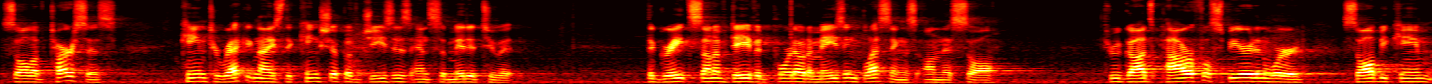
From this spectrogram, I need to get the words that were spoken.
Saul of Tarsus came to recognize the kingship of Jesus and submitted to it. The great Son of David poured out amazing blessings on this Saul. Through God's powerful Spirit and Word, Saul became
